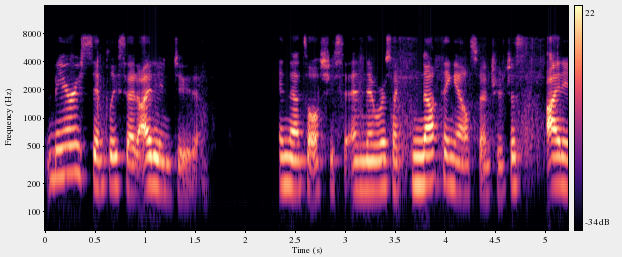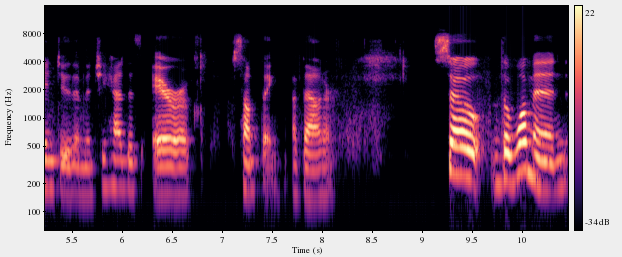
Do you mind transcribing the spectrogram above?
Mary simply said, I didn't do them. And that's all she said. And there was like nothing else entered, just I didn't do them. And she had this air of something about her. So the woman,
